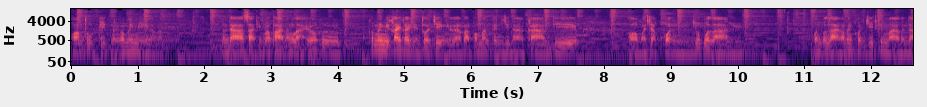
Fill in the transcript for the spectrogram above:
ความถูกผิดมันก็ไม่มีหรอกครับบรรดาสัตว์หิมพานต์ทั้งหลายก็คือ ก็ไม่มีใครเคยเห็นตัวจริงอยู่แล้วครับเพราะมันเป็นจินตนาการที่ ออกมาจากคนยุคโบราณ คนโบราณเขาเป็นคนคิดขึ้นมาบรรดา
